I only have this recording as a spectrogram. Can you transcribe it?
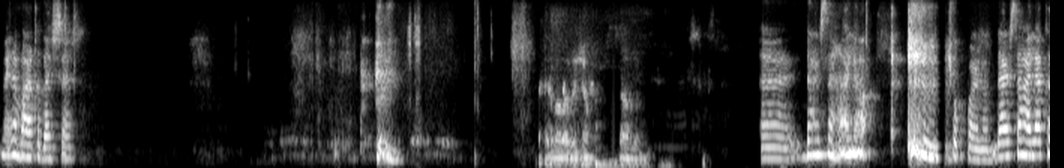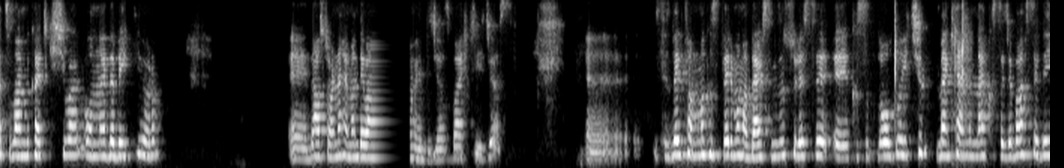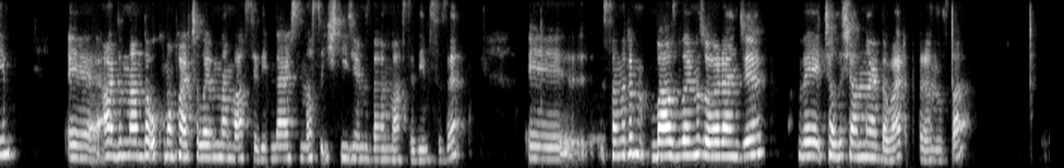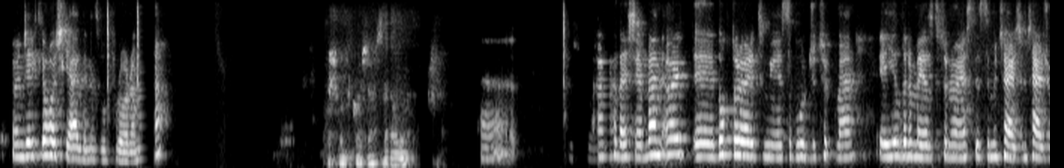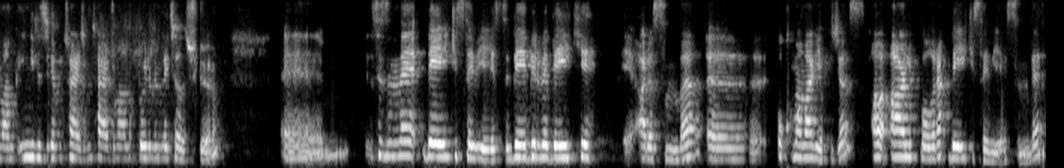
Merhaba arkadaşlar. Merhabalar hocam. Sağ olun. Ee, derse hala çok pardon. Derse hala katılan birkaç kişi var. Onları da bekliyorum. Ee, daha sonra hemen devam edeceğiz, başlayacağız. Ee, sizleri tanımak isterim ama dersimizin süresi e, kısıtlı olduğu için ben kendimden kısaca bahsedeyim. Ee, ardından da okuma parçalarından bahsedeyim. Dersi nasıl işleyeceğimizden bahsedeyim size. Ee, sanırım bazılarınız öğrenci ve çalışanlar da var aranızda. Öncelikle hoş geldiniz bu programa. Hoş bulduk hocam. Sağ olun. Ee, arkadaşlar ben öğret, e, doktor öğretim üyesi Burcu Türkmen, e, Yıldırım Beyazıt Üniversitesi Mütercim Tercümanlık, İngilizce Mütercim Tercümanlık bölümünde çalışıyorum. Ee, sizinle B2 seviyesi, B1 ve B2 e, arasında e, okumalar yapacağız. A- ağırlıklı olarak B2 seviyesinde.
